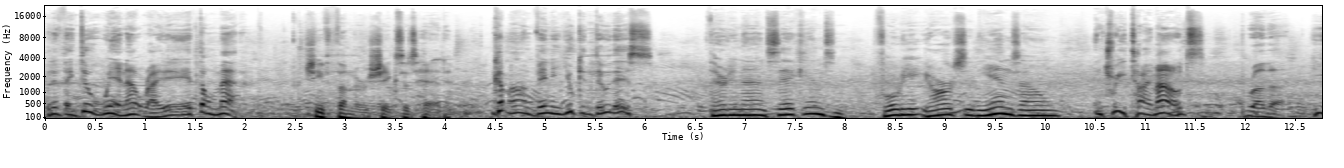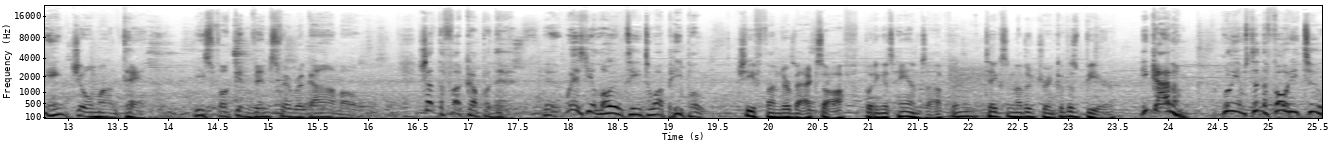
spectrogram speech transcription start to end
But if they do win outright, it, it don't matter. Chief Thunder shakes his head. Come on, Vinny, you can do this. 39 seconds and 48 yards to the end zone. And three timeouts. Brother, he ain't Joe Montana. He's fucking Vince Ferragamo. Shut the fuck up with that. Where's your loyalty to our people? Chief Thunder backs off, putting his hands up, and takes another drink of his beer. He got him. Williams to the 42.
